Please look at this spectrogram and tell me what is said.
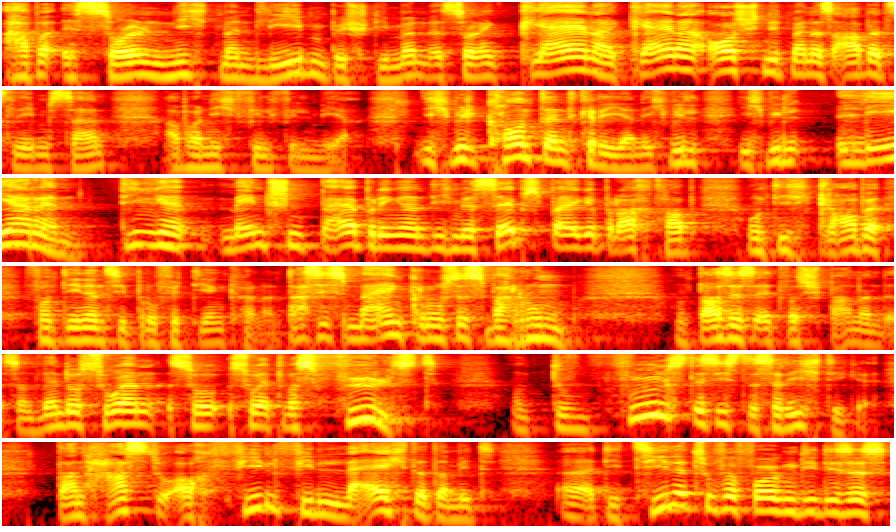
aber es soll nicht mein Leben bestimmen. Es soll ein kleiner, kleiner Ausschnitt meines Arbeitslebens sein, aber nicht viel, viel mehr. Ich will Content kreieren, ich will, ich will lehren, Dinge Menschen beibringen, die ich mir selbst beigebracht habe und die ich glaube, von denen sie profitieren können. Das ist mein großes Warum. Und das ist etwas Spannendes. Und wenn du so, ein, so, so etwas fühlst, und du fühlst, es ist das Richtige, dann hast du auch viel, viel leichter damit, äh, die Ziele zu verfolgen, die dieses,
